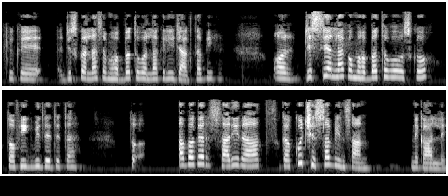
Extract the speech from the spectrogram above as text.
کیونکہ جس کو اللہ سے محبت ہو، وہ اللہ کے لیے جاگتا بھی ہے۔ اور جس سے اللہ کو محبت ہو، وہ اس کو توفیق بھی دے دیتا ہے۔ تو اب اگر ساری رات کا کچھ حصہ بھی انسان نکال لے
